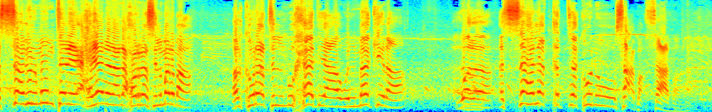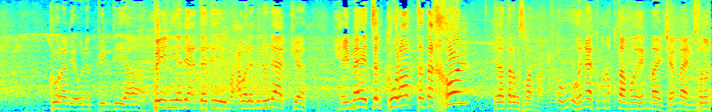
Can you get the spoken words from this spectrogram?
السهل الممتلئ أحيانا على حراس المرمى. الكرات المخادعة والماكرة. والسهلة قد تكون صعبة. صعبة. كرة لأولمبيندية. بينية لإعدادي محاولة من هناك. حماية الكرة تدخل إلى ضربة مرمى. وهناك نقطة مهمة جمال. نظن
